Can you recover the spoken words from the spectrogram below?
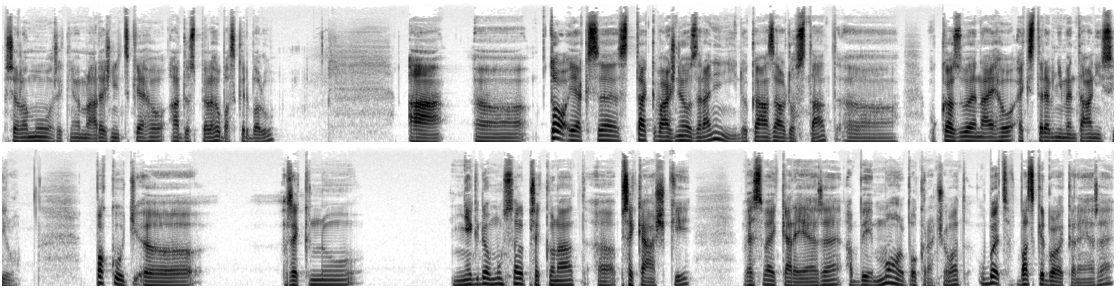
přelomu, řekněme, mládežnického a dospělého basketbalu. A eh, to, jak se z tak vážného zranění dokázal dostat, ukazuje na jeho extrémní mentální sílu. Pokud řeknu, někdo musel překonat překážky, ve své kariéře, aby mohl pokračovat vůbec v basketbalové kariéře,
